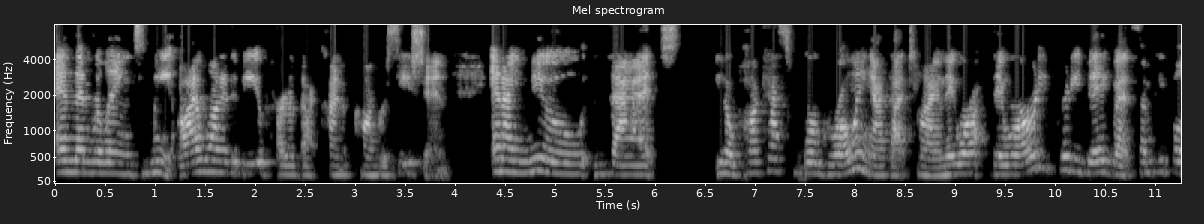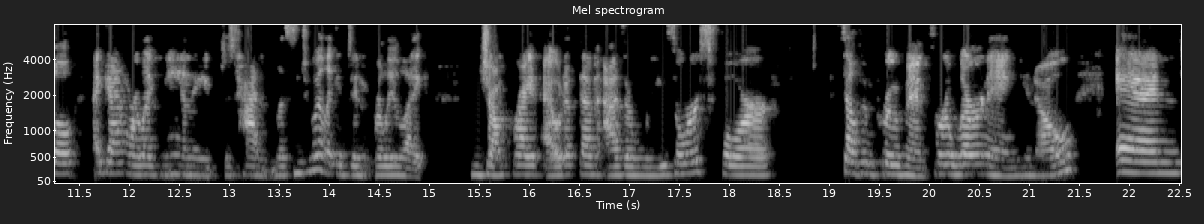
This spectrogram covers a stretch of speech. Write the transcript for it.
and then relaying to me. I wanted to be a part of that kind of conversation. And I knew that you know podcasts were growing at that time. They were they were already pretty big but some people again were like me and they just hadn't listened to it. Like it didn't really like jump right out of them as a resource for self improvement for learning you know? And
